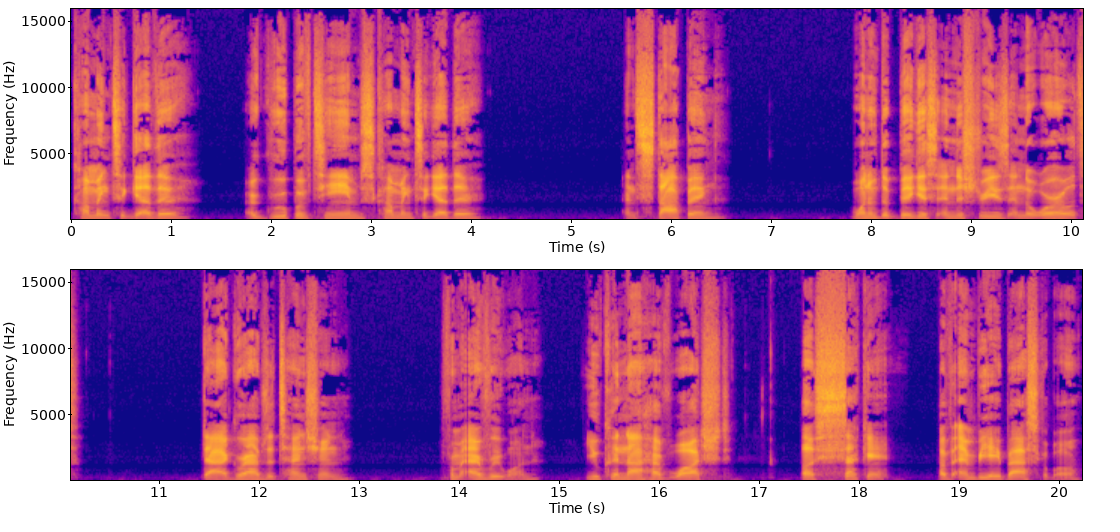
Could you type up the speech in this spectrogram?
Coming together, a group of teams coming together and stopping one of the biggest industries in the world, that grabs attention from everyone. You could not have watched a second of NBA basketball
